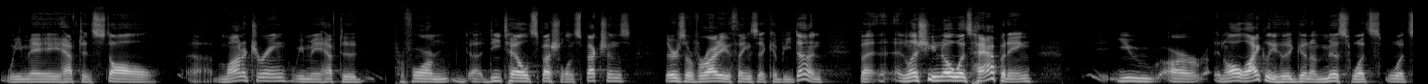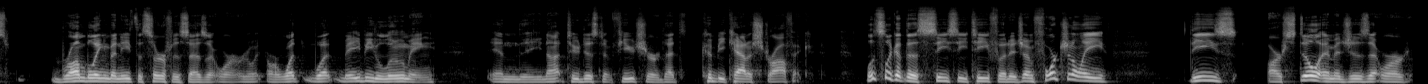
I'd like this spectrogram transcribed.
We may have to install uh, monitoring. We may have to perform uh, detailed special inspections. There's a variety of things that can be done. But unless you know what's happening, you are in all likelihood going to miss what's what's rumbling beneath the surface, as it were, or what what may be looming in the not too distant future that could be catastrophic. Let's look at the CCT footage. Unfortunately, these are still images that were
